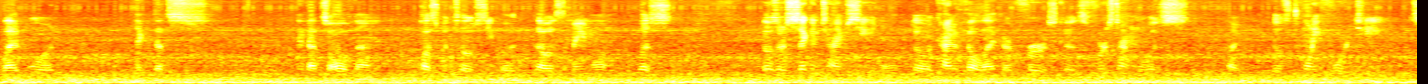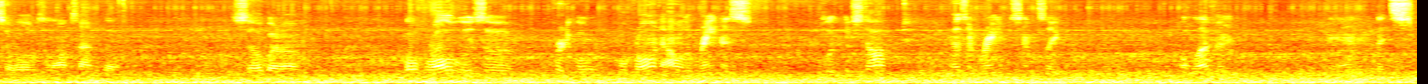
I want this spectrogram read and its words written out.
Leadwood. I think that's I think that's all of them, plus Potosi, but that was the main one. Plus, it was our second time seeing it, though it kind of felt like our first, because first time was like it was 2014, so it was a long time ago. So, but um, overall it was uh, pretty good. Overall, now the rain has completely stopped. It hasn't rained since like 11, and it's you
